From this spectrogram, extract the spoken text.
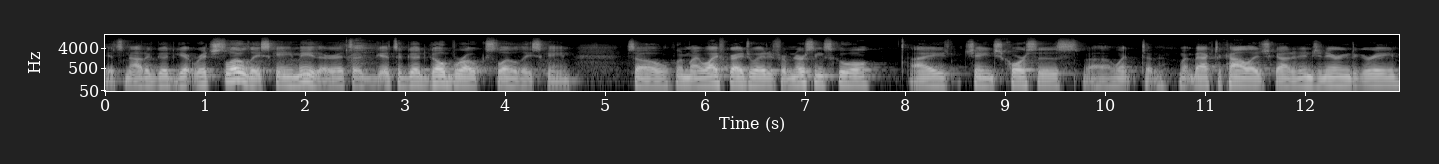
It's not a good get rich slowly scheme either. It's a, it's a good go broke slowly scheme. So when my wife graduated from nursing school, I changed courses, uh, went, to, went back to college, got an engineering degree,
